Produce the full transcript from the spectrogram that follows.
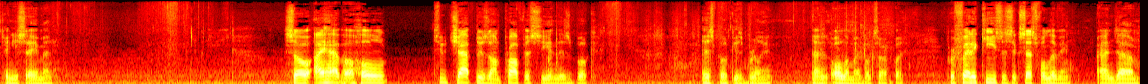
Can you say amen? So I have a whole two chapters on prophecy in this book. This book is brilliant, and all of my books are, but Prophetic Keys to Successful Living. And um,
